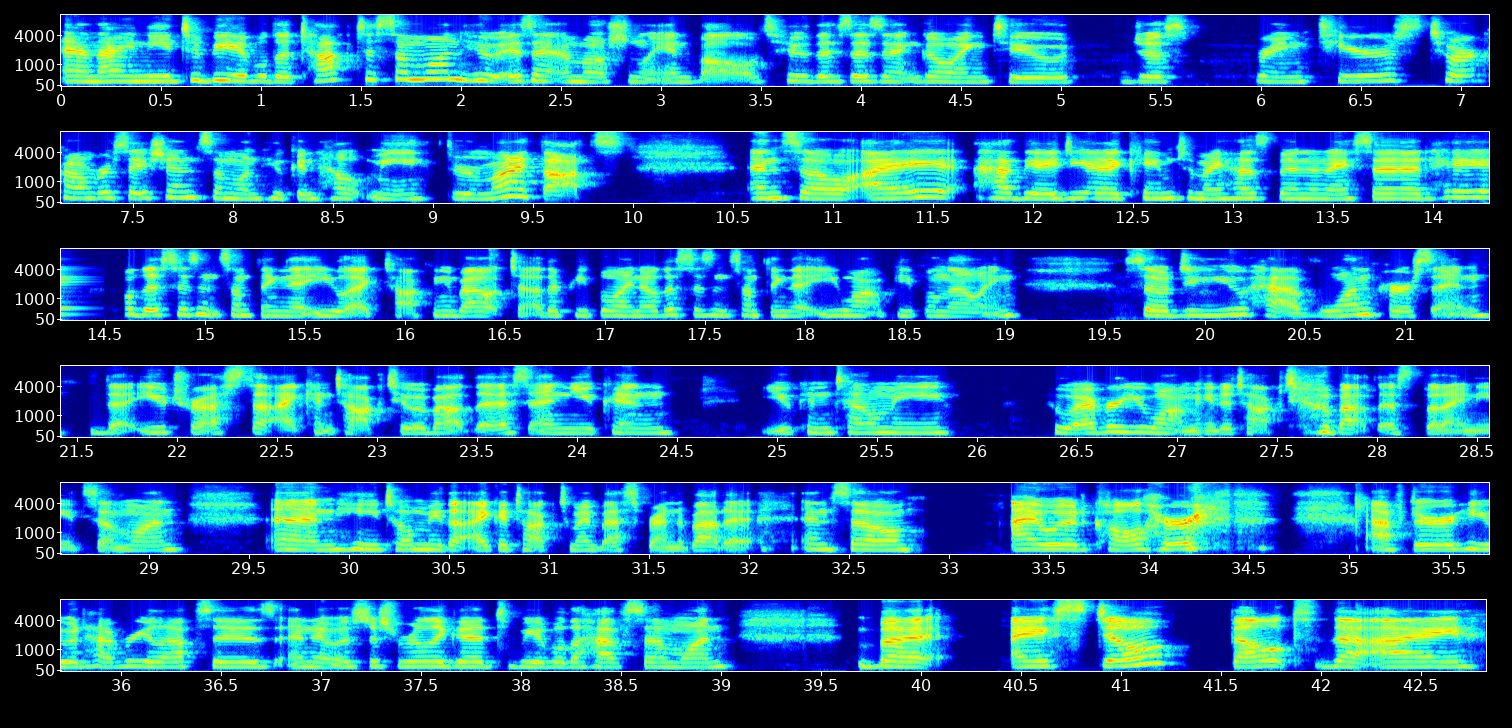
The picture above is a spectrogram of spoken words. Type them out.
And I need to be able to talk to someone who isn't emotionally involved who this isn't going to just bring tears to our conversation someone who can help me through my thoughts and so I had the idea I came to my husband and I said hey well, this isn't something that you like talking about to other people. I know this isn't something that you want people knowing. So, do you have one person that you trust that I can talk to about this and you can you can tell me whoever you want me to talk to about this, but I need someone. And he told me that I could talk to my best friend about it. And so I would call her after he would have relapses, and it was just really good to be able to have someone. But I still felt that I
